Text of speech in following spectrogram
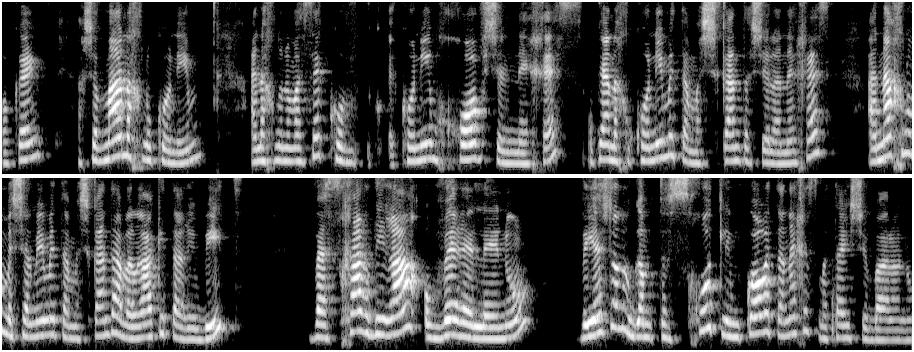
אוקיי? עכשיו, מה אנחנו קונים? אנחנו למעשה קונים חוב של נכס, אוקיי? אנחנו קונים את המשכנתה של הנכס, אנחנו משלמים את המשכנתה, אבל רק את הריבית, והשכר דירה עובר אלינו, ויש לנו גם את הזכות למכור את הנכס מתי שבא לנו.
